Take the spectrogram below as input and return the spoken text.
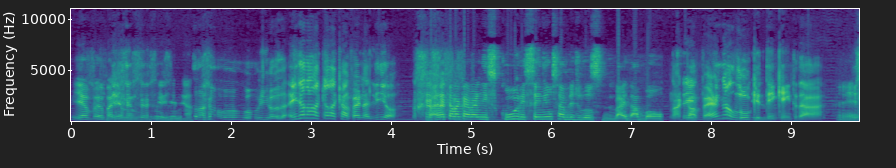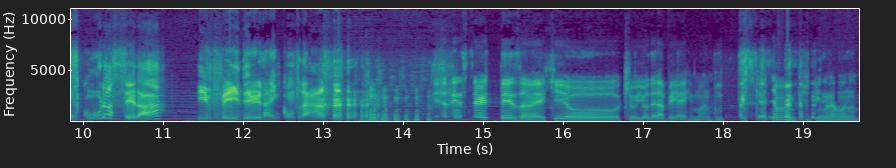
E eu, eu faria mesmo. Genial. o, o Yoda. Ainda lá naquela caverna ali, ó. Vai naquela caverna escura e sem nenhum sabre de luz. Vai dar bom. Na caverna, Luke tem que entrar. É. Escura será e Vader irá encontrar. Eu tenho certeza, velho, que o, que o Yoda era BR, mano. Puta, é um né, mano?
